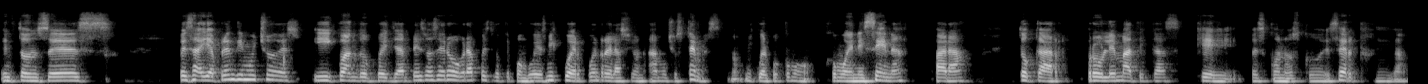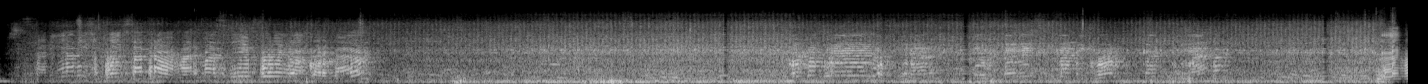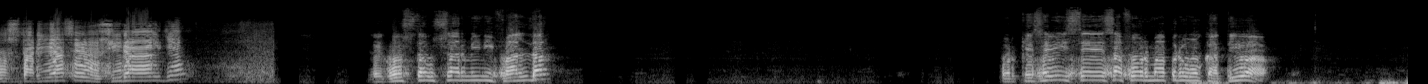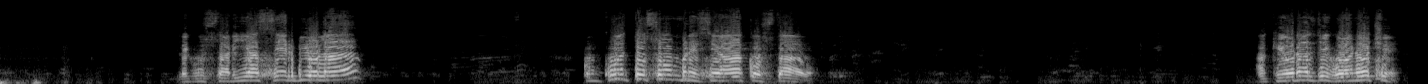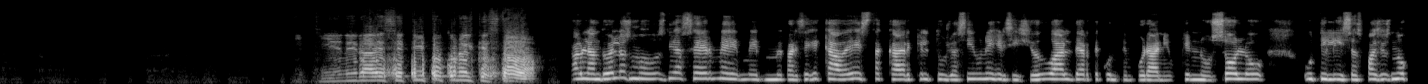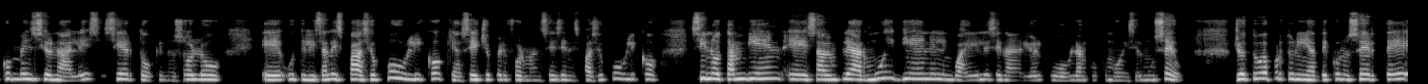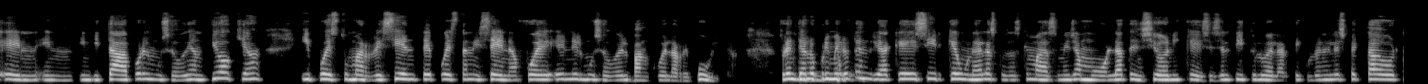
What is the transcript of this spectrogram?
Entonces, pues ahí aprendí mucho de eso. Y cuando pues ya empiezo a hacer obra, pues lo que pongo es mi cuerpo en relación a muchos temas, ¿no? Mi cuerpo como, como en escena para tocar problemáticas que pues conozco de cerca, digamos. ¿Estaría dispuesta a trabajar más tiempo de lo acordado? ¿Cómo puede demostrar que usted es la mejor candidata? ¿Le gustaría seducir a alguien? ¿Le gusta usar minifalda? ¿Por qué se viste de esa forma provocativa? ¿Le gustaría ser violada? ¿Con cuántos hombres se ha acostado? ¿A qué horas llegó anoche? ¿Y quién era ese tipo con el que estaba? Hablando de los modos de hacer, me, me, me, parece que cabe destacar que el tuyo ha sido un ejercicio dual de arte contemporáneo que no solo utiliza espacios no convencionales, ¿cierto? Que no solo eh, utiliza el espacio público, que has hecho performances en espacio público, sino también eh, sabe emplear muy bien el lenguaje y el escenario del cubo blanco, como dice el museo. Yo tuve oportunidad de conocerte en, en, invitada por el Museo de Antioquia y pues tu más reciente puesta en escena fue en el Museo del Banco de la República. Frente a lo primero, tendría que decir que una de las cosas que más me llamó la atención y que ese es el título del artículo en El Espectador,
